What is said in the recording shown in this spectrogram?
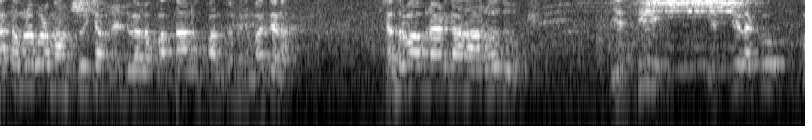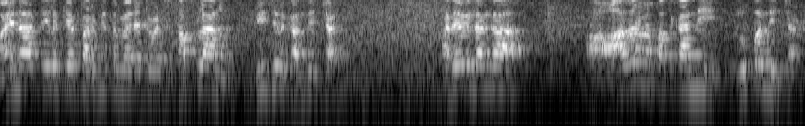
గతంలో కూడా మనం చూసాం రెండు వేల పద్నాలుగు పంతొమ్మిది మధ్యన చంద్రబాబు నాయుడు గారు ఆ రోజు ఎస్సీ ఎస్టీలకు మైనార్టీలకే పరిమితమైనటువంటి సప్లాను బీసీలకు అందించాడు. అదేవిధంగా ఆ ఆదరణ పథకాన్ని రూపొందించాడు.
